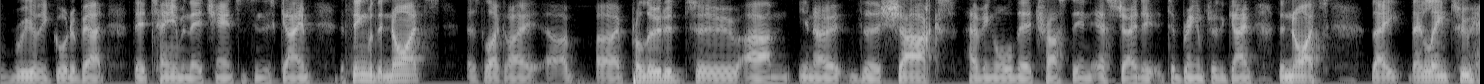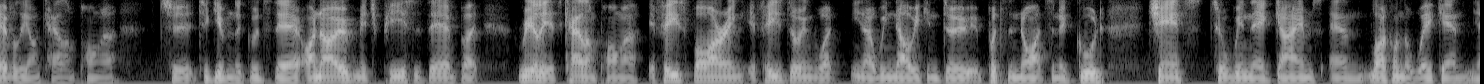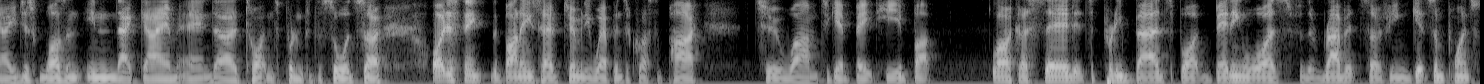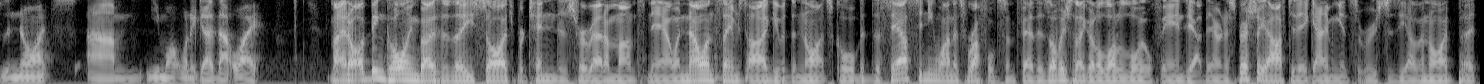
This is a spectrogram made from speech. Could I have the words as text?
Really good about their team and their chances in this game. The thing with the Knights is like I, uh, I preluded to, um, you know, the Sharks having all their trust in SJ to, to bring them through the game. The Knights, they, they lean too heavily on Kalyn Ponga to, to give them the goods there. I know Mitch Pearce is there, but – really it's Kalyn Ponga. If he's firing, if he's doing what you know we know he can do, it puts the Knights in a good chance to win their games. And like on the weekend, you know, he just wasn't in that game, and uh, Titans put him to the sword. So I just think the Bunnies have too many weapons across the park to um, to get beat here. But like I said, it's a pretty bad spot betting wise for the Rabbits. So if you can get some points for the Knights, um, you might want to go that way. Mate, I've been calling both of these sides pretenders for about a month now, and no one seems to argue with the Knights call. But the South Sydney one has ruffled some feathers. Obviously, they got a lot of loyal fans out there, and especially after their game against the Roosters the other night. But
